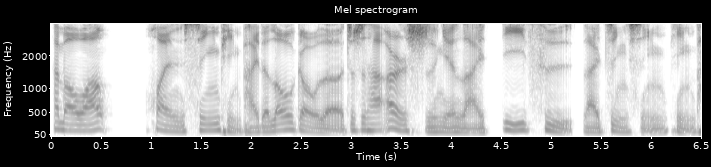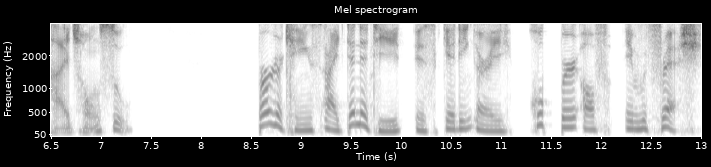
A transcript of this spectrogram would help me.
汉堡王换新品牌的 logo 了，这是他二十年来第一次来进行品牌重塑。Burger King's identity is getting a whooper of a refresh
